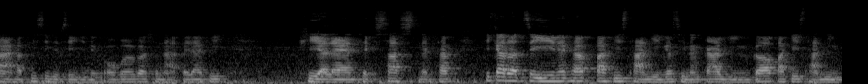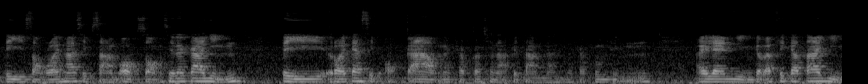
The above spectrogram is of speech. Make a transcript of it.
5ครับที่ 44.1 over ก็ชนะไปได้ที่เพียร์แลนด์เท็กซัสนะครับที่การาจีนะครับปากีสถานหญิงกับศรีลังกาหญิง ก็ปากีสถานหญิงตี 253 ออก 2ศรีลังกาหญิงตี 180 ออก 9 นะครับ ก็ชนะไปตามนั้นนะครับรวมถึง ไอร์แลนด์หญิงกับแอฟริกาใต้หญิง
